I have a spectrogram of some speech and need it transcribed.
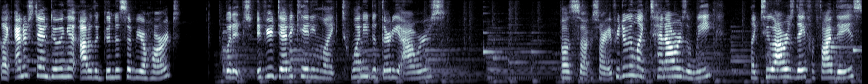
Like, I understand doing it out of the goodness of your heart, but it, if you're dedicating like 20 to 30 hours, oh, so, sorry, if you're doing like 10 hours a week, like two hours a day for five days,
